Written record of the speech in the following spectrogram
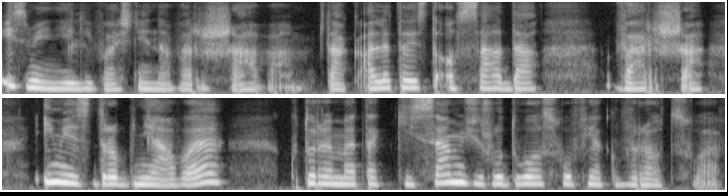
i zmienili właśnie na Warszawa. Tak, ale to jest osada Warsza. Imię zdrobniałe, które ma taki sam źródłosłów jak Wrocław.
